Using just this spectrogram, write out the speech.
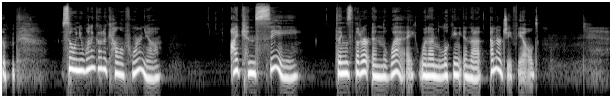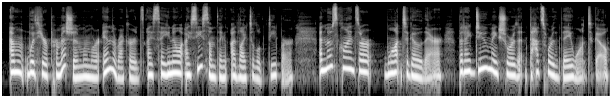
so when you want to go to California, I can see things that are in the way when I'm looking in that energy field. And with your permission, when we're in the records, I say, you know, I see something I'd like to look deeper. And most clients are want to go there, but I do make sure that that's where they want to go.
